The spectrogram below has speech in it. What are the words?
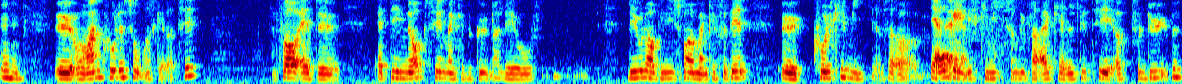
Mm-hmm. Øh, hvor mange kulatomer skal der til, for at, øh, at det er nok til, at man kan begynde at lave levende organismer, og man kan få den øh, kulkemi, altså Ja, ja, organisk kemi, som vi plejer at kalde det, til at forløbe,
